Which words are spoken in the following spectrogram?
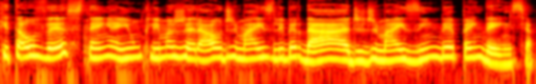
que talvez tenha aí um clima geral de mais liberdade, de mais independência.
